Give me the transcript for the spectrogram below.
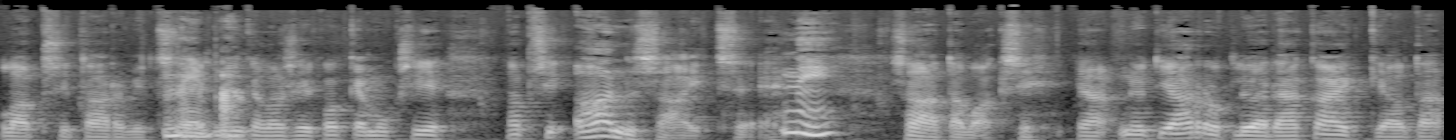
lapsi tarvitsee, Niinpä. minkälaisia kokemuksia lapsi ansaitsee Niin. saatavaksi. Ja nyt jarrut lyödään kaikkialta,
